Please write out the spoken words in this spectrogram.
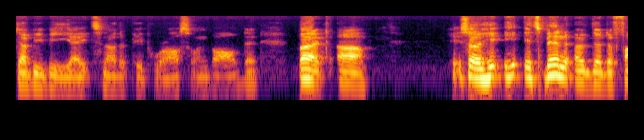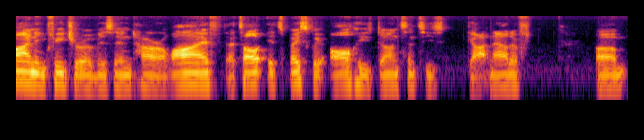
W.B. Yeats and other people were also involved in. But uh, so he, he, it's been a, the defining feature of his entire life. That's all. It's basically all he's done since he's gotten out of um,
